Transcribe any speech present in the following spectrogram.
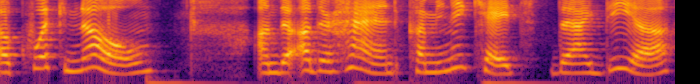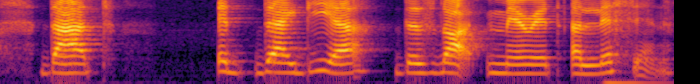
A quick no, on the other hand, communicates the idea that it, the idea does not merit a listen.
